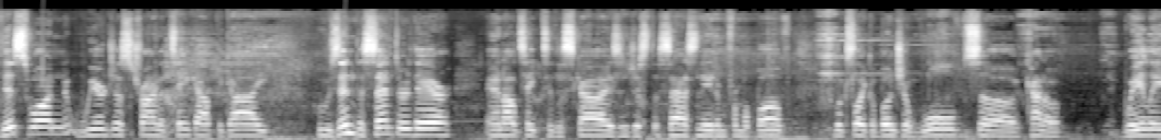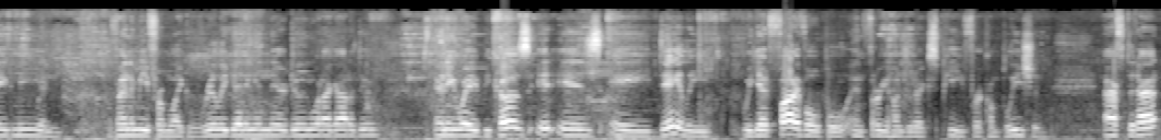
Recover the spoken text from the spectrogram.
this one, we're just trying to take out the guy who's in the center there and I'll take to the skies and just assassinate him from above. Looks like a bunch of wolves uh, kind of waylaid me and prevented me from like really getting in there doing what I gotta do. Anyway, because it is a daily, we get 5 opal and 300 XP for completion. After that,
